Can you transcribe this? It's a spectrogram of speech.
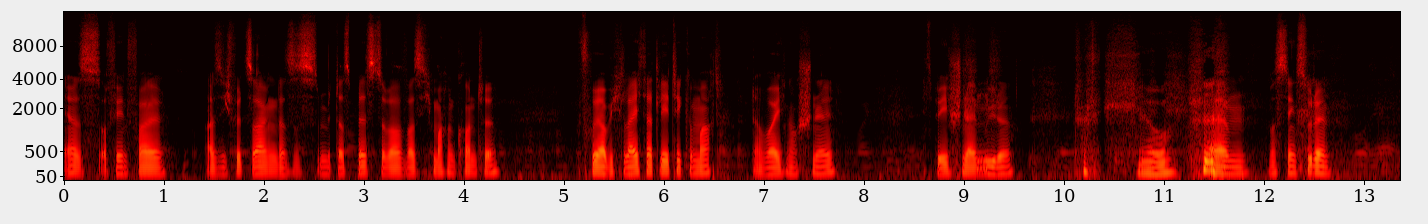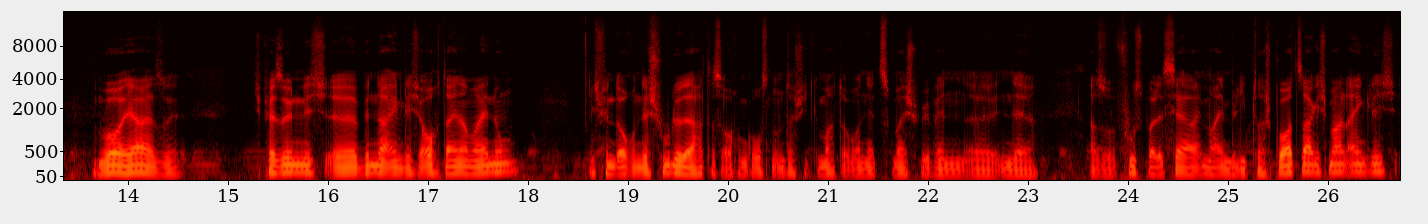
ja, es ist auf jeden Fall, also ich würde sagen, dass es mit das Beste war, was ich machen konnte. Früher habe ich Leichtathletik gemacht, da war ich noch schnell. Jetzt bin ich schnell müde. Jo. ähm, was denkst du denn? Boah, ja, also ich persönlich äh, bin da eigentlich auch deiner Meinung. Ich finde auch in der Schule, da hat das auch einen großen Unterschied gemacht, ob man jetzt zum Beispiel, wenn äh, in der, also Fußball ist ja immer ein beliebter Sport, sage ich mal eigentlich,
